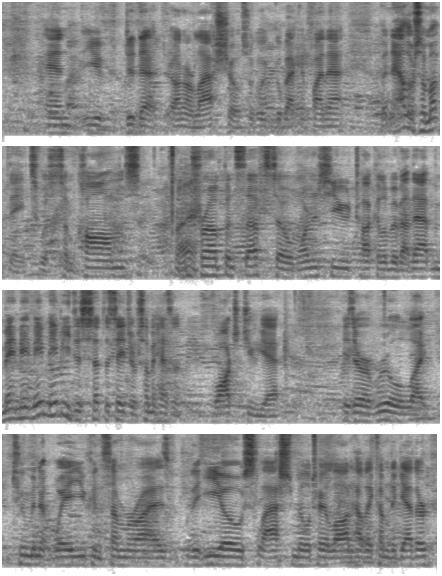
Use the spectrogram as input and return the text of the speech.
And you did that on our last show, so go, go back and find that. But now there's some updates with some comms from Right. Trump and stuff. So why don't you talk a little bit about that? Maybe, maybe, maybe just set the stage if somebody hasn't watched you yet. Is there a real like two minute way you can summarize the EO slash military law and how they come together?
